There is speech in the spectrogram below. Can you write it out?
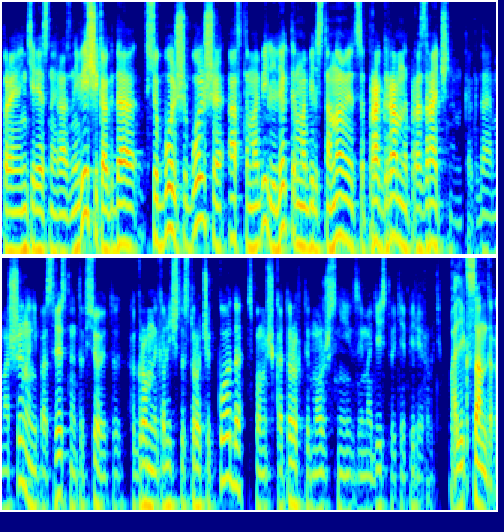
про про интересные разные вещи, когда все больше и больше автомобиль, электромобиль становится программно прозрачным, когда машина непосредственно это все, это огромное количество строчек кода, с помощью которых ты можешь с ней взаимодействовать и оперировать. Александр,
